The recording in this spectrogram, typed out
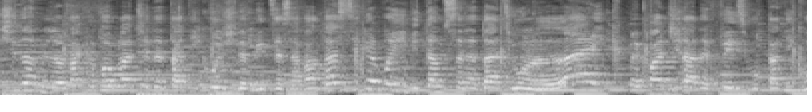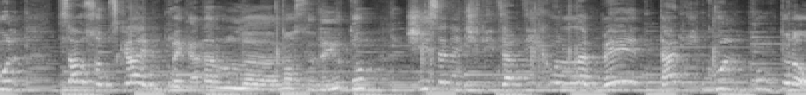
Doamnelor și domnilor, dacă vă place de Taticul și de Prințesa Fantastică, vă invităm să ne dați un like pe pagina de Facebook Taticul sau subscribe pe canalul uh, nostru de YouTube și să ne citiți articolele pe taticul.ro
